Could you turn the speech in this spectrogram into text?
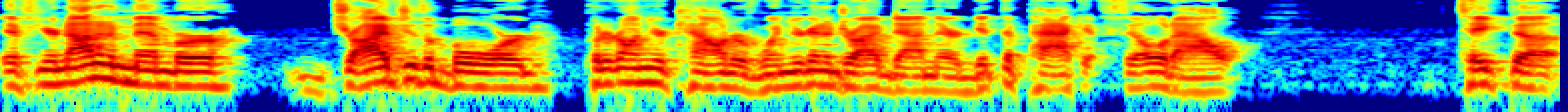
if you're not a member, drive to the board, put it on your calendar of when you're going to drive down there, get the packet, fill it out, take the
